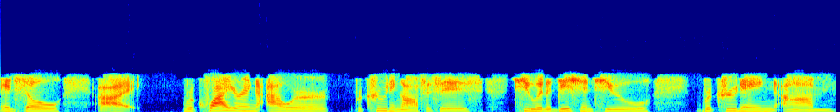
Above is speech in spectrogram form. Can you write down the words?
And so, uh, requiring our recruiting offices to, in addition to recruiting um,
